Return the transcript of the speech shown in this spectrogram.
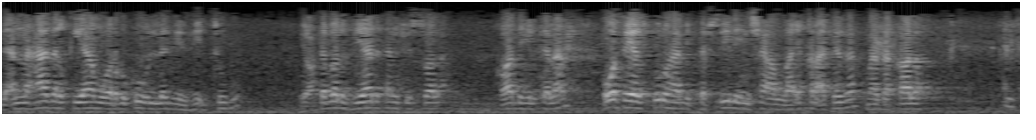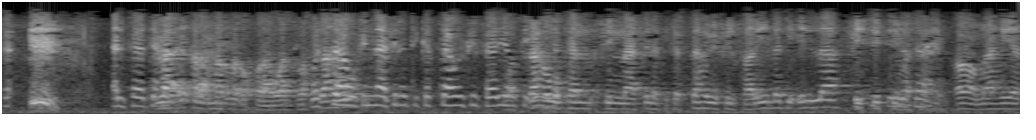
لأن هذا القيام والركوع الذي زدته يعتبر زيادة في الصلاة. هذه الكلام؟ هو سيذكرها بالتفصيل إن شاء الله. اقرأ كذا. ماذا قال؟ الف... لا الفاتحة اقرأ مرة أخرى. والسهو؟ في النافلة كالسهو في الفريضة. والسهو كان في النافلة كالسهو في الفريضة إلا في في ست مسائل مسائل. آه ما هي؟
